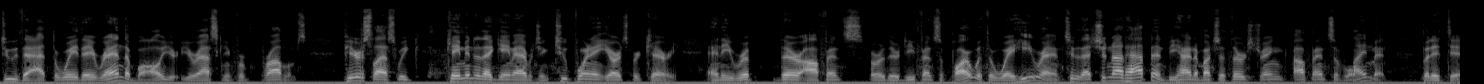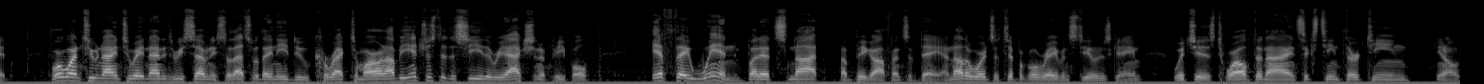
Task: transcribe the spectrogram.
do that the way they ran the ball, you're, you're asking for problems. Pierce last week came into that game averaging 2.8 yards per carry, and he ripped their offense or their defense apart with the way he ran, too. That should not happen behind a bunch of third string offensive linemen, but it did. 412 928 9370. So that's what they need to correct tomorrow. And I'll be interested to see the reaction of people if they win, but it's not a big offensive day. In other words, a typical Raven Steelers game, which is 12 to 9, 16 13, you know,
